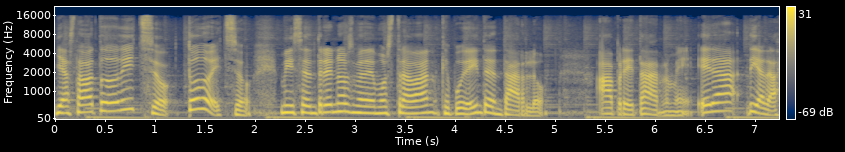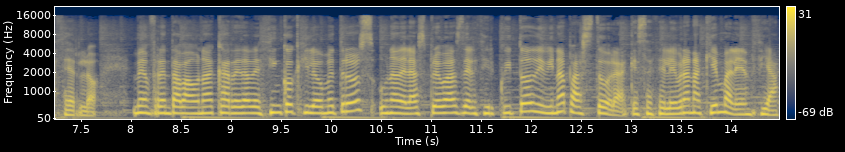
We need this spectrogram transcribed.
Ya estaba todo dicho, todo hecho. Mis entrenos me demostraban que podía intentarlo apretarme. Era día de hacerlo. Me enfrentaba a una carrera de 5 kilómetros, una de las pruebas del circuito Divina Pastora, que se celebran aquí en Valencia.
